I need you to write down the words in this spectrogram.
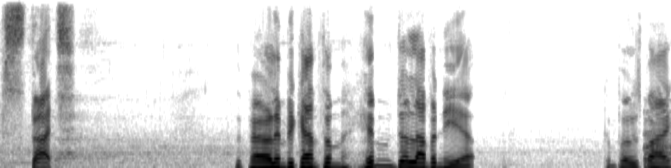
встать. The Paralympic anthem, Hymn de l'Avenir, composed by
